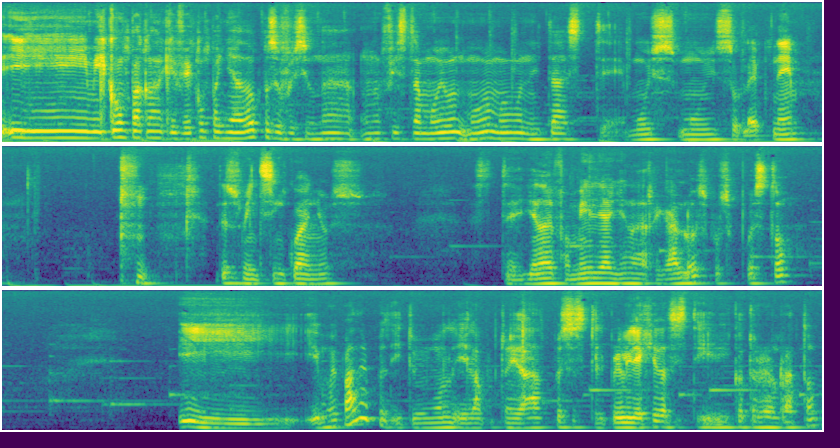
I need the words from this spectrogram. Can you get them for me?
Y mi compa con el que fui acompañado, pues ofreció una, una fiesta muy, muy, muy bonita, este, muy, muy solemne de sus 25 años. Este, llena de familia, llena de regalos, por supuesto. Y, muy padre, pues, y tuvimos la oportunidad, pues, este, el privilegio de asistir y cotorrear un rato.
